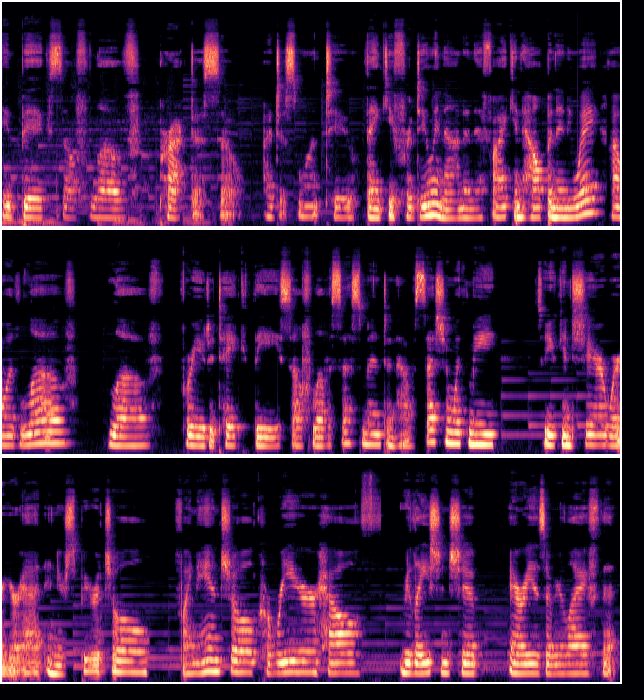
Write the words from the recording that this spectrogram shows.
a big self love practice. So I just want to thank you for doing that. And if I can help in any way, I would love, love, for you to take the self love assessment and have a session with me so you can share where you're at in your spiritual, financial, career, health, relationship areas of your life that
